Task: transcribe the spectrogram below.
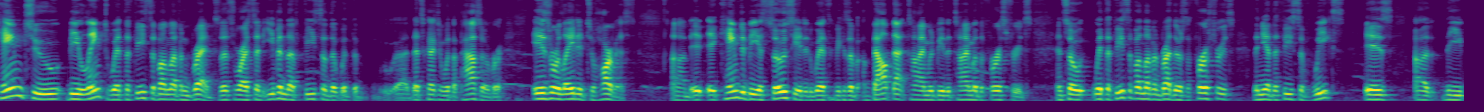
came to be linked with the feast of unleavened bread. So that's where I said even the feast of the with the uh, that's connected with the Passover is related to harvest um, it, it, came to be associated with because about that time would be the time of the first fruits. And so with the Feast of Unleavened Bread, there's the first fruits. Then you have the Feast of Weeks, is uh, the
